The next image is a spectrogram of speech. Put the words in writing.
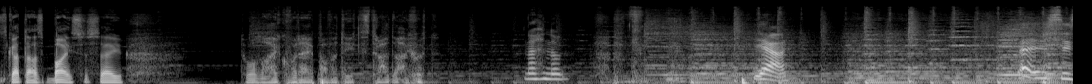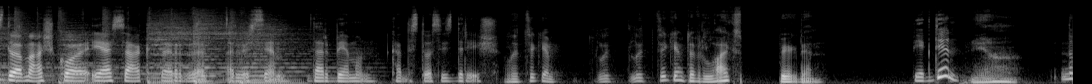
skatās baisu seju. To laiku varēja pavadīt strādājot. Ne, nu, jā. Es izdomāšu, ko iesākt ar, ar visiem darbiem un kad es tos izdarīšu. Līdz cikiem, līdz, līdz cikiem tev ir laiks piekdien? Piektdien? Jā. Nu,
